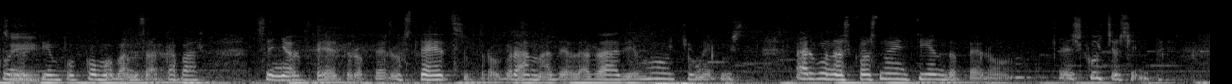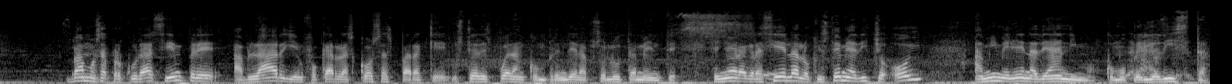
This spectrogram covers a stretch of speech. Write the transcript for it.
con Sí. el tiempo cómo vamos a acabar. Señor Pedro, pero usted, su programa de la radio, mucho me gusta. Algunas cosas no entiendo, pero escucho siempre. Vamos a procurar siempre hablar y enfocar las cosas para que ustedes puedan comprender absolutamente. Señora Graciela, lo que usted me ha dicho hoy a mí me llena de ánimo como periodista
